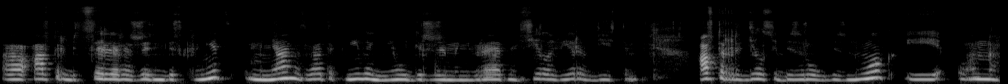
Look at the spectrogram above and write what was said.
А, автор бестселлера «Жизнь без границ». У меня называется книга «Неудержимая. Невероятная сила веры в действие». Автор родился без рук, без ног, и он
